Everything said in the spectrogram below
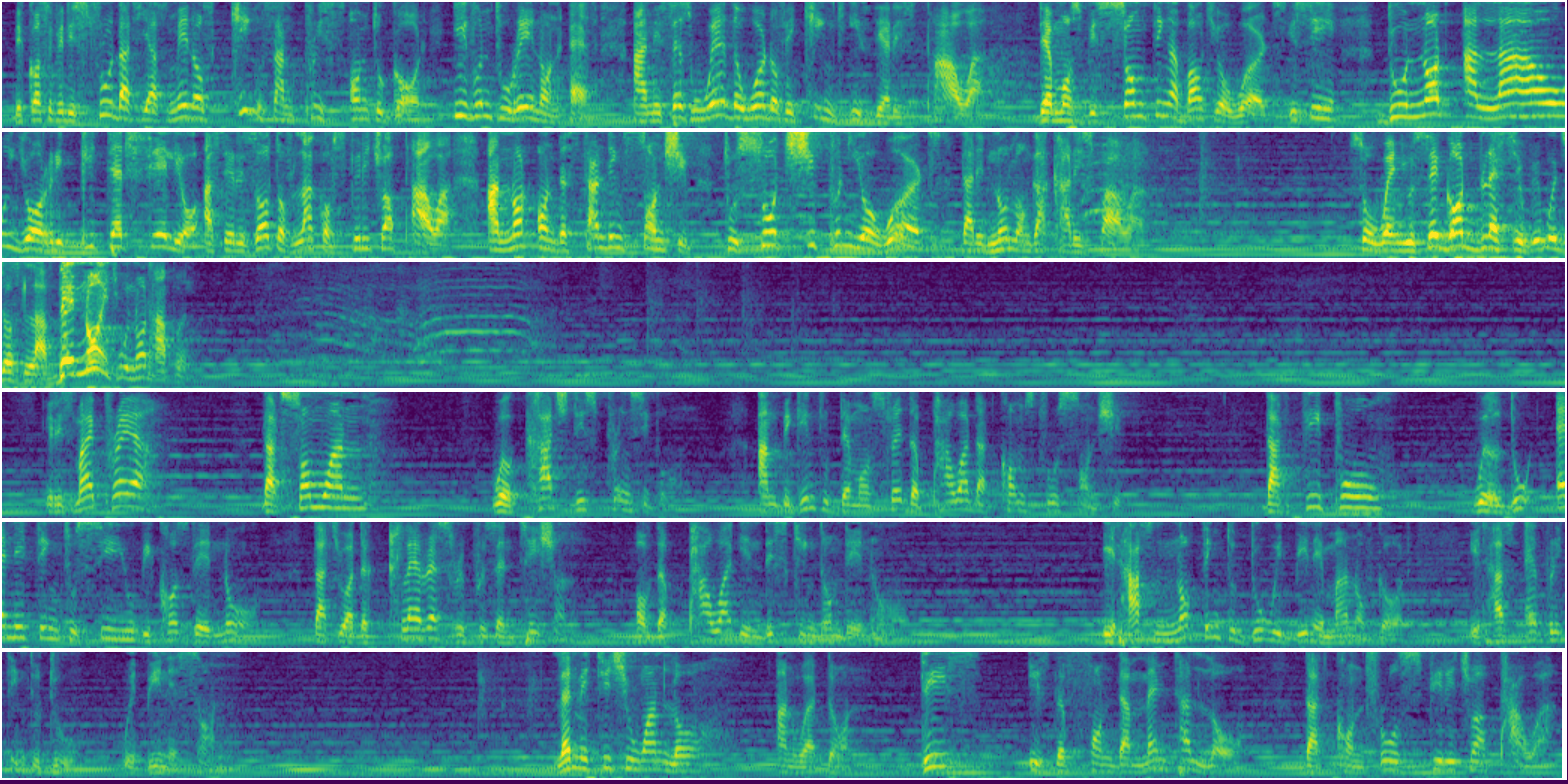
because if it is true that he has made us kings and priests unto God, even to reign on earth, and he says, where the word of a king is, there is power. There must be something about your words. You see, do not allow your repeated failure as a result of lack of spiritual power and not understanding sonship to so cheapen your words that it no longer carries power. So when you say God bless you, people just laugh. They know it will not happen. It is my prayer that someone will catch this principle and begin to demonstrate the power that comes through sonship. That people will do anything to see you because they know that you are the clearest representation of the power in this kingdom they know. It has nothing to do with being a man of God. It has everything to do with being a son. Let me teach you one law and we're done. This is the fundamental law that controls spiritual power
